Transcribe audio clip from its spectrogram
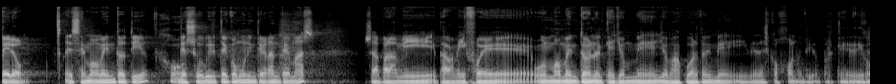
Pero ese momento, tío, Jo. de subirte como un integrante más. O sea, para mí, para mí fue un momento en el que yo me, yo me acuerdo y me, y me descojono, tío, porque digo,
